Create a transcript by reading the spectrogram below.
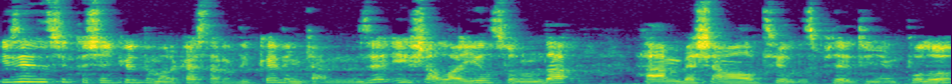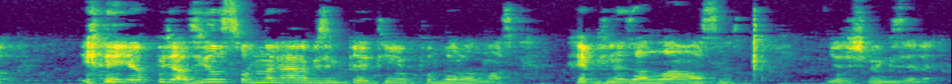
İzlediğiniz için teşekkür ederim arkadaşlar. Dikkat edin kendinize. İnşallah yıl sonunda hem 5 hem 6 yıldız Platinum Pool'u yapacağız. Yıl sonuna kadar bizim Platinum Pool'lar olmaz. Hepiniz Allah'a emansınız. Görüşmek üzere.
